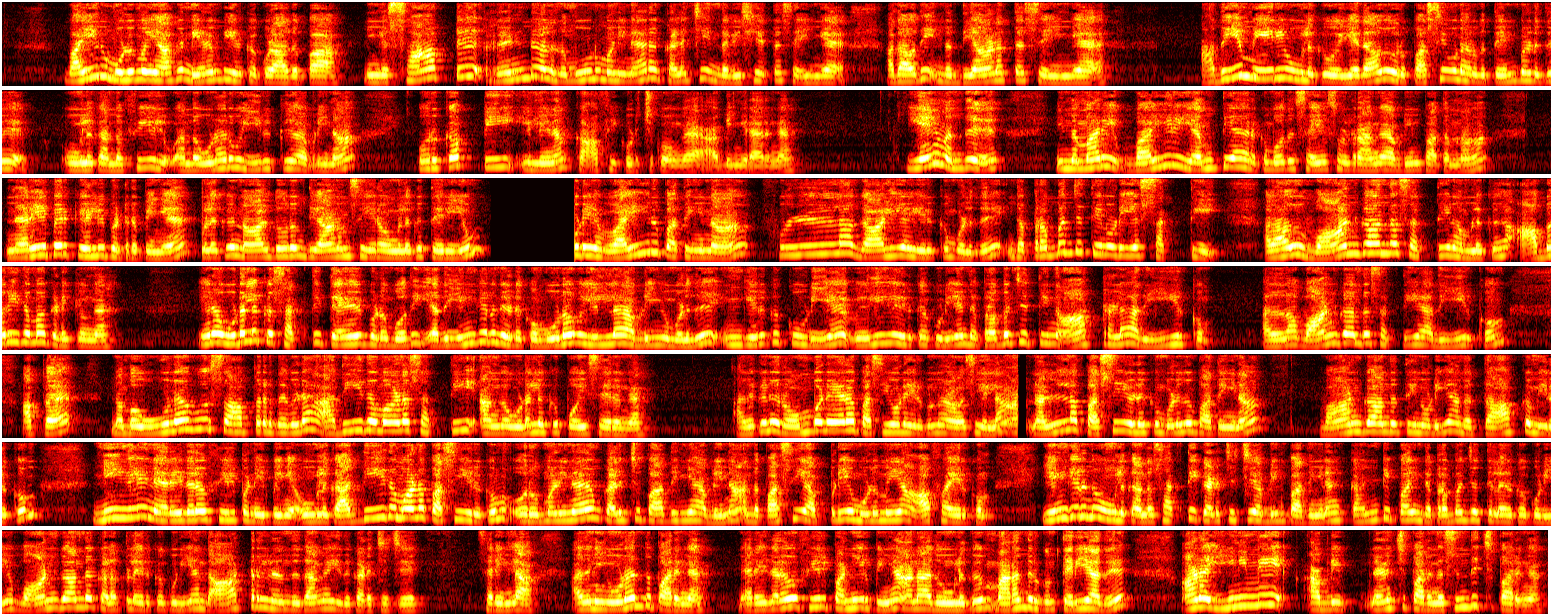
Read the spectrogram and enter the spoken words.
வயிறு முழுமையாக நிரம்பி இருக்கக்கூடாதுப்பா. நீங்க சாப்பிட்டு ரெண்டு அல்லது மூணு மணி நேரம் கழிச்சு இந்த விஷயத்த செய்யுங்க. அதாவது இந்த தியானத்தை செய்யுங்க. அதையும் மீறி உங்களுக்கு ஏதாவது ஒரு பசி உணர்வு தென்படுது. உங்களுக்கு அந்த ஃபீல் அந்த உணர்வு இருக்கு அப்படின்னா ஒரு கப் டீ இல்லைன்னா காஃபி குடிச்சுக்கோங்க அப்படிங்கிறாருங்க. ஏன் வந்து இந்த மாதிரி வயிறு எம்டியா இருக்கும்போது செய்ய சொல்றாங்க அப்படின்னு பார்த்தோம்னா நிறைய பேர் கேள்விப்பட்டிருப்பீங்க. உங்களுக்கு நாள்தோறும் தியானம் செய்யறவங்களுக்கு தெரியும். உங்களுடைய வயிறு பாத்தீங்கன்னா ஃபுல்லா காலியா இருக்கும் பொழுது இந்த பிரபஞ்சத்தினுடைய சக்தி அதாவது வான்காந்த சக்தி நம்மளுக்கு அபரிதமா கிடைக்குங்க. ஏன்னா உடலுக்கு சக்தி தேவைப்படும் போது அது எங்கிருந்து எடுக்கும்? உணவு இல்லை அப்படிங்கும் பொழுது இங்க இருக்கக்கூடிய வெளியில இருக்கக்கூடிய இந்த பிரபஞ்சத்தின் ஆற்றலை அது ஈர்க்கும். அதுதான் வான்காந்த சக்தியை அது ஈர்க்கும். அப்ப நம்ம உணவு சாப்பிட்றத விட அதீதமான சக்தி அங்க உடலுக்கு போய் சேருங்க. அதுக்குன்னு ரொம்ப நேரம் பசியோட இருக்கணும்னு அவசியம் இல்லை. நல்ல பசி எடுக்கும் பொழுதும் பாத்தீங்கன்னா வான்காந்தத்தினுடைய அந்த தாக்கம் இருக்கும். நீங்களே நிறைய தடவை ஃபீல் பண்ணிருப்பீங்க. உங்களுக்கு அதீதமான பசி இருக்கும். ஒரு மணி நேரம் கழிச்சு பாத்தீங்க அப்படின்னா அந்த பசி அப்படியே முழுமையா ஆஃப் ஆயிருக்கும். எங்கிருந்து உங்களுக்கு அந்த சக்தி கிடைச்சிச்சு அப்படின்னு பாத்தீங்கன்னா கண்டிப்பா இந்த பிரபஞ்சத்துல இருக்கக்கூடிய வான்காந்த கலப்புல இருக்கக்கூடிய அந்த ஆற்றல் இருந்து தாங்க இது கிடைச்சிச்சு. சரிங்களா? அது நீங்க உணர்ந்து பாருங்க. நிறைய தடவை ஃபீல் பண்ணியிருப்பீங்க. ஆனா அது உங்களுக்கு மறந்துருக்கும். தெரியாது. ஆனா இனிமே அப்படி நினைச்சு பாருங்க. சிந்திச்சு பாருங்க.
